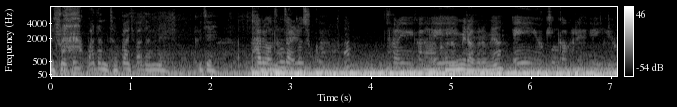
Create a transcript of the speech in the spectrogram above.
물에 쏙 빠졌네. 저까지 빠졌네. 그제? 자리 어딘지 알려줄 거야. 자리가 아, A 그놈이라 그러면? A6인가 그래. A6.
